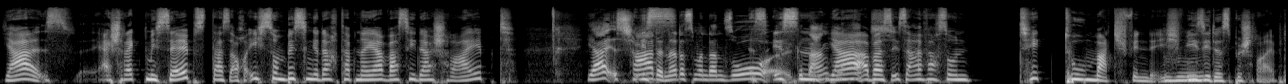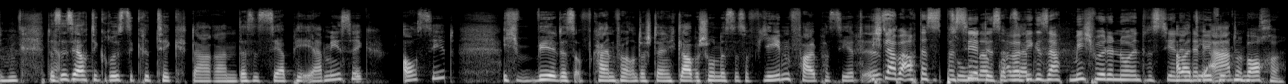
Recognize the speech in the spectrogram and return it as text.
ja, es erschreckt mich selbst, dass auch ich so ein bisschen gedacht habe, naja, was sie da schreibt. Ja, ist schade, ist, ne, dass man dann so es ist Gedanken ein, Ja, hat. aber es ist einfach so ein Tick too much, finde ich, mhm. wie sie das beschreibt. Mhm. Das ja. ist ja auch die größte Kritik daran. Das ist sehr PR-mäßig aussieht. Ich will das auf keinen Fall unterstellen. Ich glaube schon, dass das auf jeden Fall passiert ist. Ich glaube auch, dass es passiert ist. Aber wie gesagt, mich würde nur interessieren, aber in der Art und, Woche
